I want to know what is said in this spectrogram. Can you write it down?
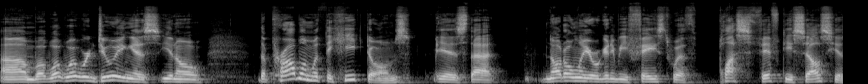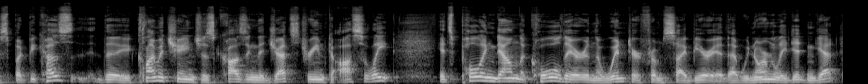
Um, but what, what we're doing is, you know, the problem with the heat domes is that not only are we going to be faced with plus 50 Celsius, but because the climate change is causing the jet stream to oscillate, it's pulling down the cold air in the winter from Siberia that we normally didn't get.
